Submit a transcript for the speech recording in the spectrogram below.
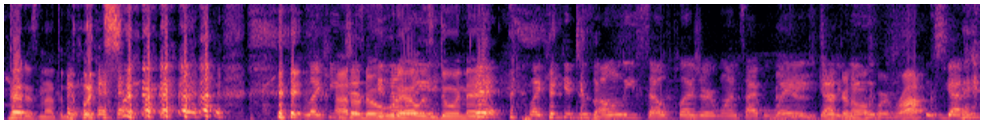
That is not the noise. Like he I don't know who the hell is doing that. like he could just only self pleasure one type of way. You gotta jerking off with rocks. gotta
